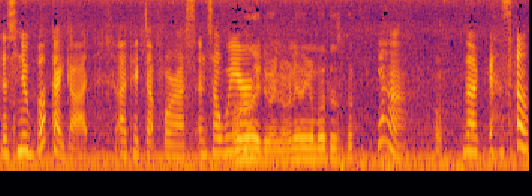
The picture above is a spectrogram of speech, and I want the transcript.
this new book I got. I picked up for us, and so Oh, we're really? Do I know anything about this book? yeah. Oh. The so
